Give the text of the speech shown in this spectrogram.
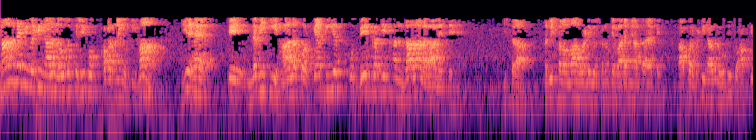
سامنے بھی وہی نازل ہو تو کسی کو خبر نہیں ہوتی۔ ہاں یہ ہے کہ نبی کی حالت اور کیفیت کو دیکھ کر ایک اندازہ لگا لیتے ہیں۔ جس طرح نبی صلی اللہ علیہ وسلم کے بارے میں آتا ہے کہ آپ پر وٹی نازل ہوتی تو آپ کے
